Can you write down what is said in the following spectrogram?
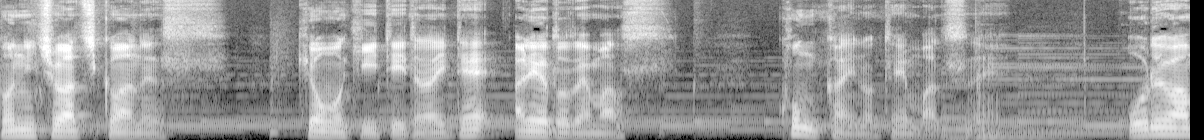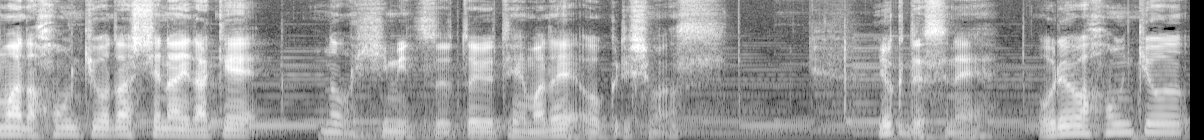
こんにちは、ちくわです。今日も聞いていただいてありがとうございます。今回のテーマはですね、俺はまだ本気を出してないだけの秘密というテーマでお送りします。よくですね、俺は本気を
